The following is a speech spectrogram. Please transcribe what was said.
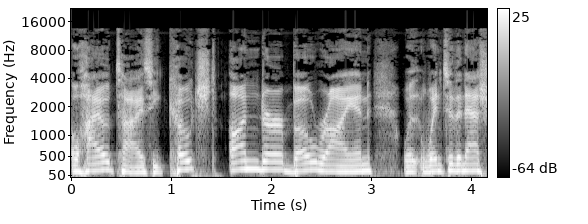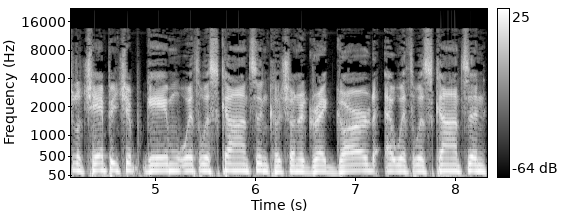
Ohio ties. He coached under Bo Ryan, went to the national championship game with Wisconsin, coached under Greg Gard at- with Wisconsin.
